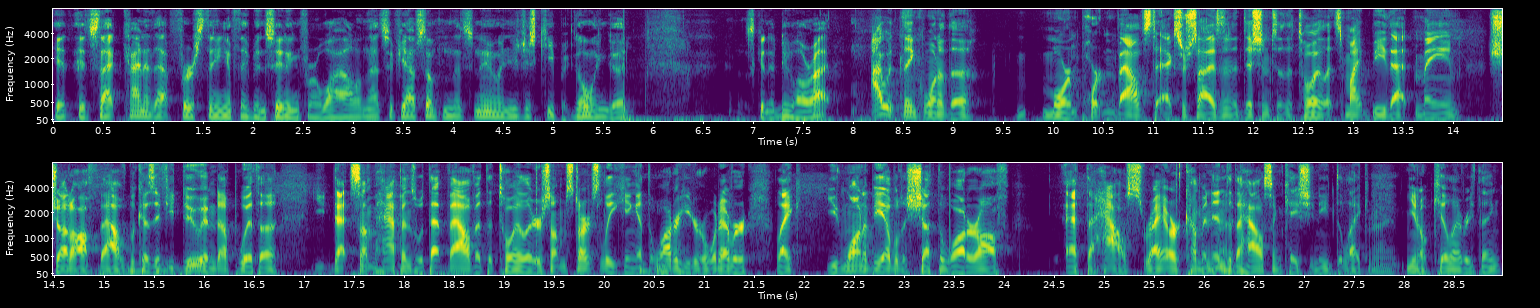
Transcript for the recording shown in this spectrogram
it, it's that kind of that first thing if they've been sitting for a while, and that's if you have something that's new and you just keep it going good, it's going to do all right. I would think one of the more important valves to exercise in addition to the toilets might be that main shut off valve because if you do end up with a you, that something happens with that valve at the toilet or something starts leaking at the water heater or whatever like you'd want to be able to shut the water off at the house right? Or coming into the house in case you need to like you know kill everything.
